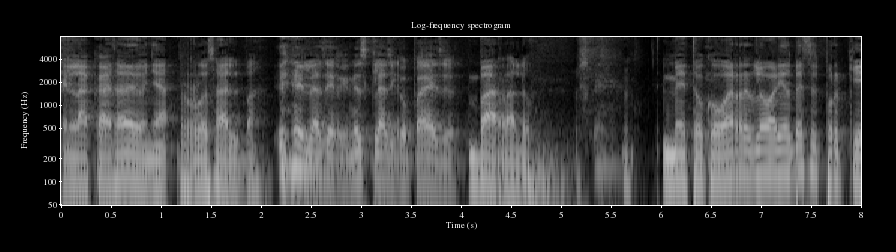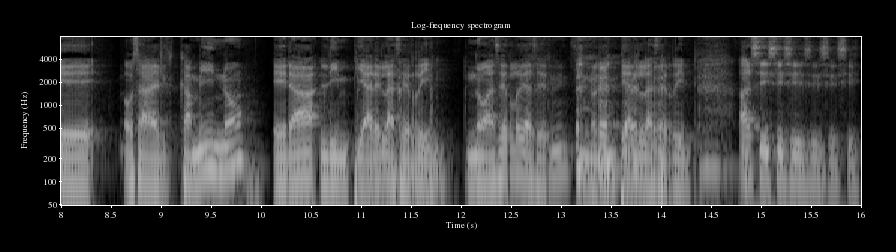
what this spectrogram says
En la casa de doña Rosalba. El acerrín es clásico para eso. Bárralo. Me tocó barrerlo varias veces porque, o sea, el camino era limpiar el acerrín. No hacerlo de acerrín, sino limpiar el acerrín. Ah, sí, sí, sí, sí, sí, sí.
